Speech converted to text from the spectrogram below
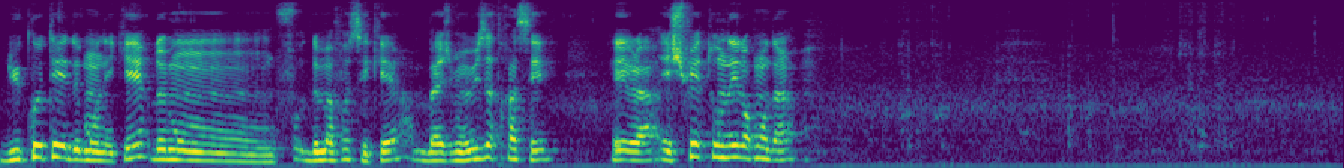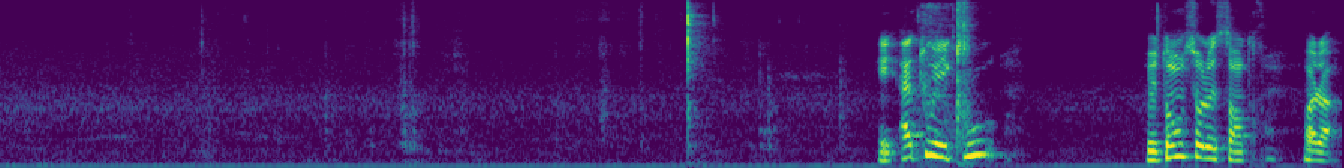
du côté de mon équerre, de, mon, de ma fausse équerre, bah, je m'amuse à tracer. Et voilà, et je fais tourner le rondin. Et à tous les coups, je tombe sur le centre. Voilà.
